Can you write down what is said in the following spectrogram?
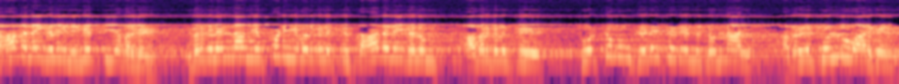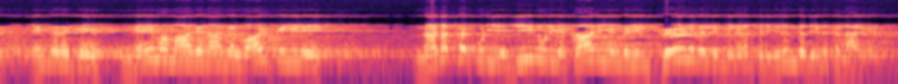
சாதனைகளை நிகழ்த்தியவர்கள். இவர்கள் எல்லாம் எப்படி இவர்களுக்கு சாதனைகளும் அவர்களுக்கு சொர்க்கமும் கிடைத்தது என்று சொன்னால் அவர்கள் சொல்லுவார்கள் எங்களுக்கு நேமமாக நாங்கள் வாழ்க்கையிலே நடத்தக்கூடிய தீனுடைய காரியங்களில் பேணுதல் எங்களிடத்தில் இருந்தது என்று சொன்னார்கள்.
